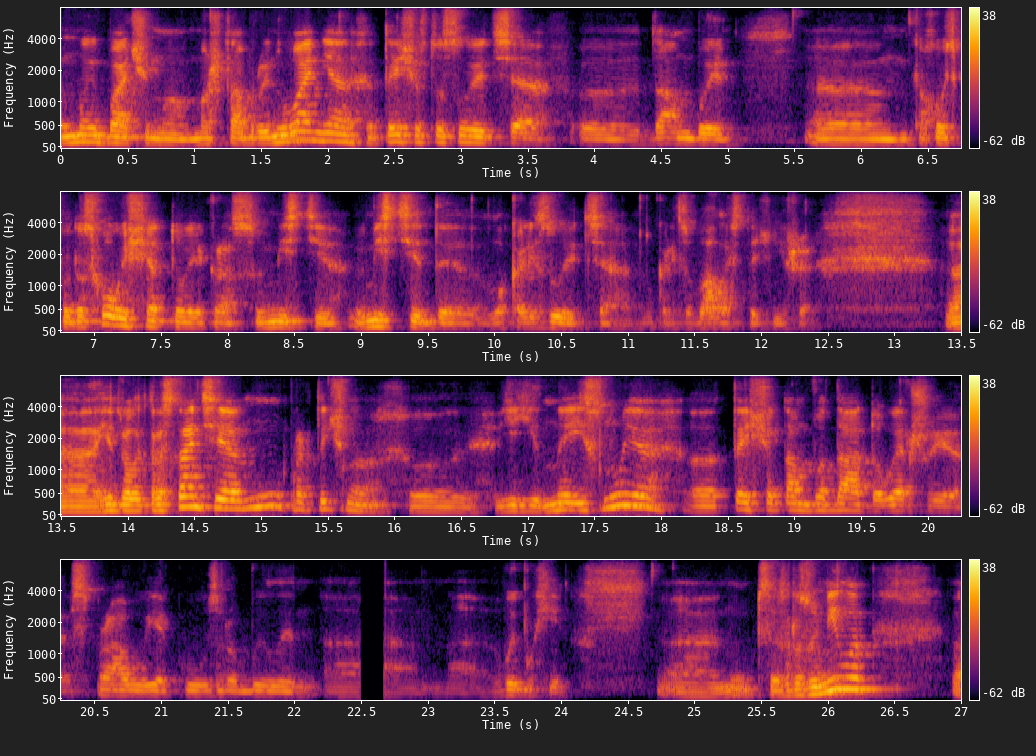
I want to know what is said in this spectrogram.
Ми бачимо масштаб руйнування. Те, що стосується дамби. Каховського досховища, то якраз в місті, в місті, де локалізується, локалізувалась точніше гідроелектростанція, ну практично е, її не існує. Е, Те, що там вода довершує справу, яку зробили е, вибухи, е, ну це зрозуміло, е,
